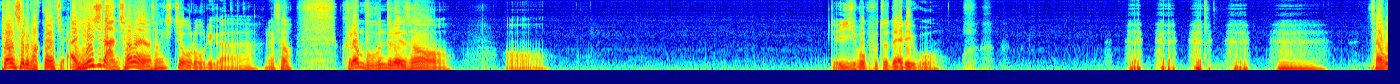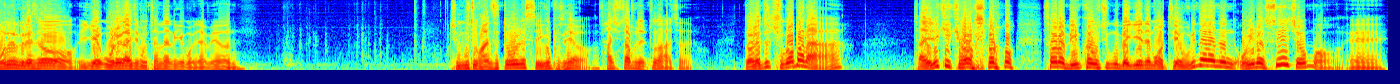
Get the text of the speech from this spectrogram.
프랑스로 바꿔야지. 아 이러진 않잖아요. 상식적으로 우리가. 그래서 그런 부분들에서 어 25%도 내리고 자 오늘 그래서 이게 오래 가지 못한다는 게 뭐냐면 중국도 관세 또 올렸어 이거 보세요 44분 전에 또 나왔잖아요 너네도 죽어봐라 자 이렇게 겨, 서로 서로 미국하고 중국 매기게 되면 어떻게 해요? 우리나라는 오히려 수혜죠 뭐 예.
